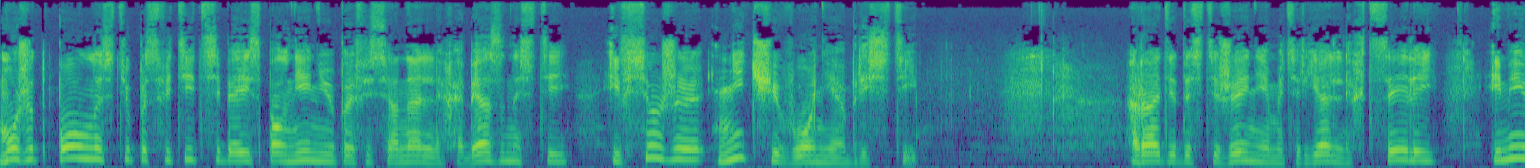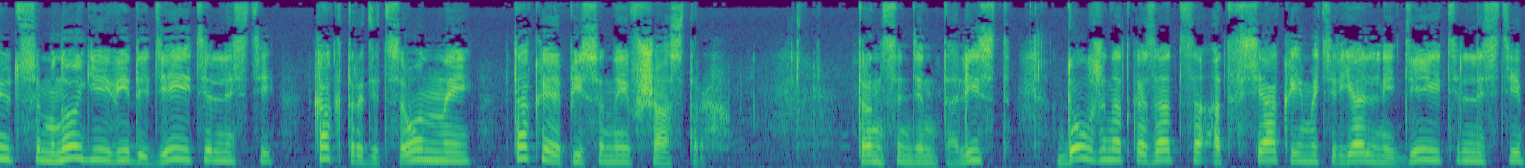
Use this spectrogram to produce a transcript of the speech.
может полностью посвятить себя исполнению профессиональных обязанностей и все же ничего не обрести. Ради достижения материальных целей имеются многие виды деятельности, как традиционные, так и описанные в шастрах. Трансценденталист должен отказаться от всякой материальной деятельности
